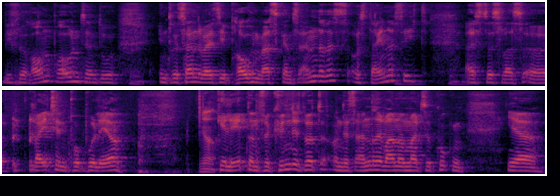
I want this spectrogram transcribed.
Wie viel Raum brauchen sie? Du, interessanterweise, sie brauchen was ganz anderes aus deiner Sicht als das, was äh, weithin populär ja. gelebt und verkündet wird. Und das andere war nochmal zu gucken, ja,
